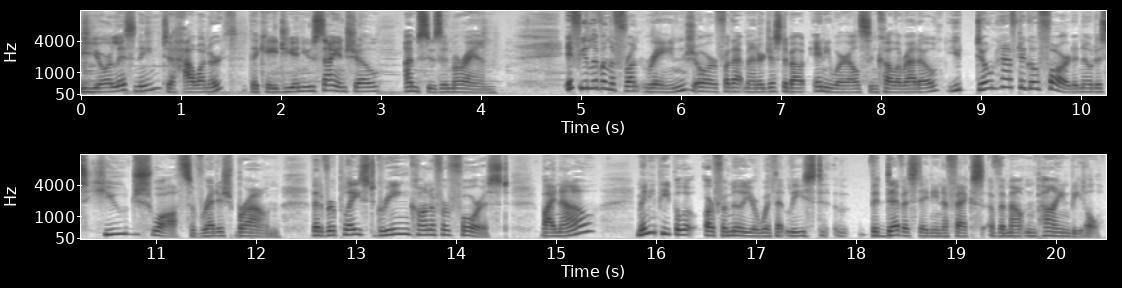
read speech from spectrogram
You're listening to How on Earth, the KGNU Science Show. I'm Susan Moran. If you live on the Front Range, or for that matter, just about anywhere else in Colorado, you don't have to go far to notice huge swaths of reddish brown that have replaced green conifer forest. By now, many people are familiar with at least the devastating effects of the mountain pine beetle.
